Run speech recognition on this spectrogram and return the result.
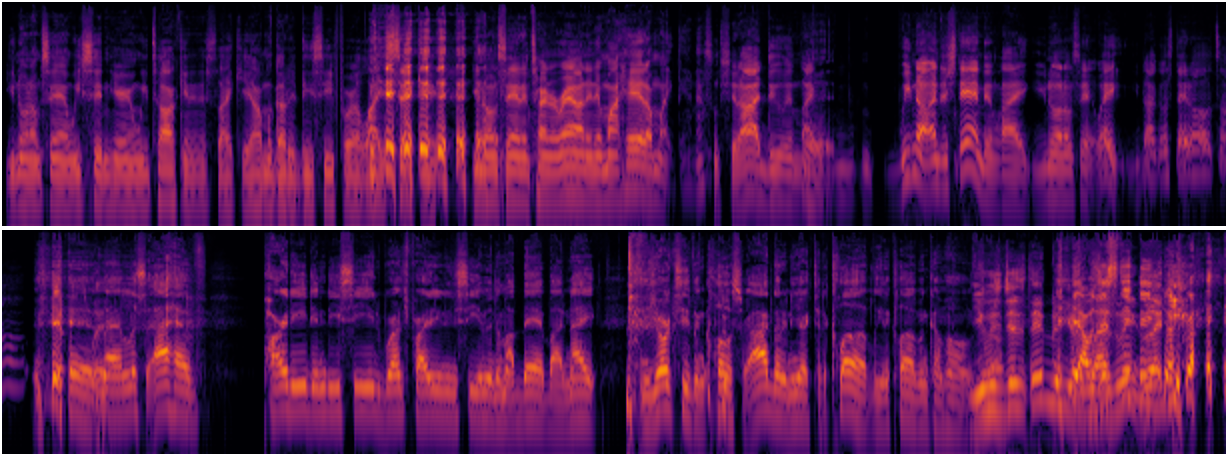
You know what I'm saying? We sitting here and we talking, and it's like, yeah, I'm gonna go to DC for a light second. You know what I'm saying? And turn around, and in my head, I'm like, damn, that's some shit I do, and like, Yeah. We not understanding. Like, you know what I'm saying? Wait, you not gonna stay the whole time? Yeah, But- man, listen, I have partied in DC, brunch partied in DC, and been in my bed by night. New York's even closer. I go to New York to the club, leave the club, and come home. You was just in New York yeah, I was just week, in New York. right?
